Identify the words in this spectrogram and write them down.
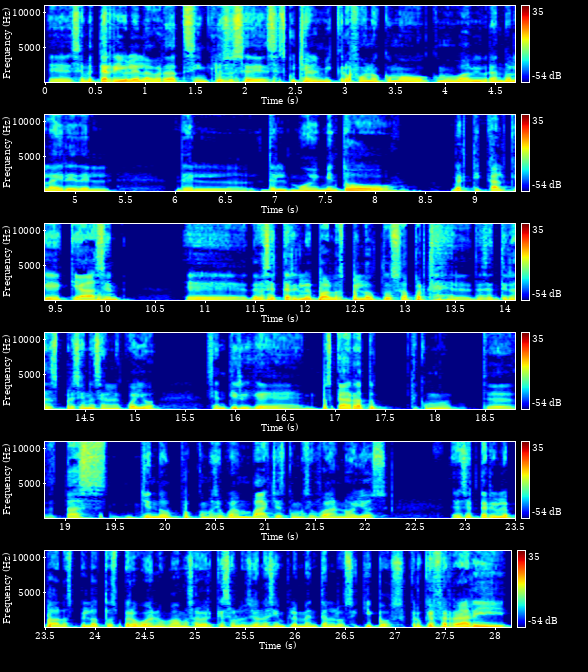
Eh, se ve terrible, la verdad. incluso se, se, escucha en el micrófono cómo, cómo va vibrando el aire del, del, del movimiento vertical que, que hacen. Eh, debe ser terrible para los pilotos, aparte de sentir esas presiones en el cuello, sentir que pues cada rato como estás yendo como si fueran baches, como si fueran hoyos Debe ser terrible para los pilotos, pero bueno, vamos a ver qué soluciones implementan los equipos. Creo que Ferrari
